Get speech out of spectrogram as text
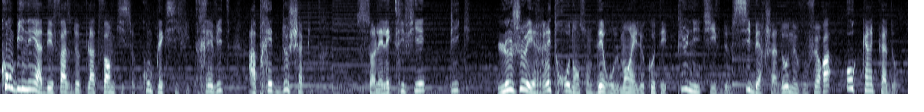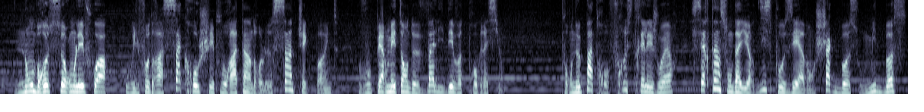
combiné à des phases de plateforme qui se complexifient très vite après deux chapitres. Sol électrifié, pic, le jeu est rétro dans son déroulement et le côté punitif de Cyber Shadow ne vous fera aucun cadeau. Nombreuses seront les fois où il faudra s'accrocher pour atteindre le saint checkpoint, vous permettant de valider votre progression. Pour ne pas trop frustrer les joueurs, Certains sont d'ailleurs disposés avant chaque boss ou mid-boss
